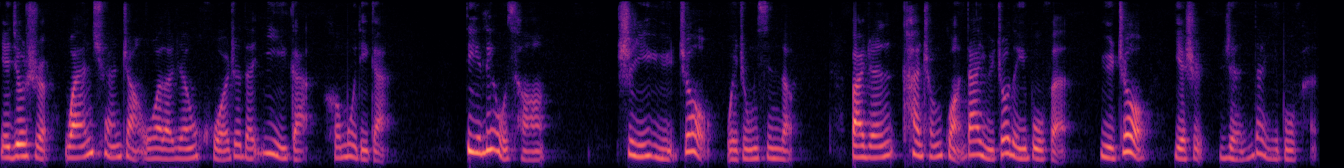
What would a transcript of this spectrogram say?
也就是完全掌握了人活着的意义感和目的感。第六层是以宇宙为中心的，把人看成广大宇宙的一部分，宇宙也是人的一部分。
